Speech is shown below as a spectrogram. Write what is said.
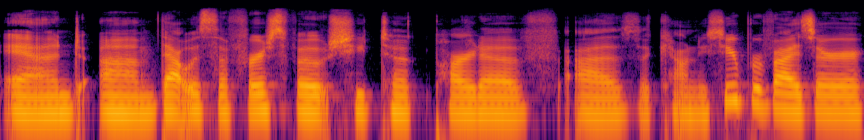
and um, that was the first vote she took part of as a county supervisor.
